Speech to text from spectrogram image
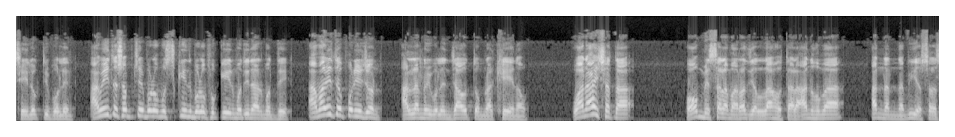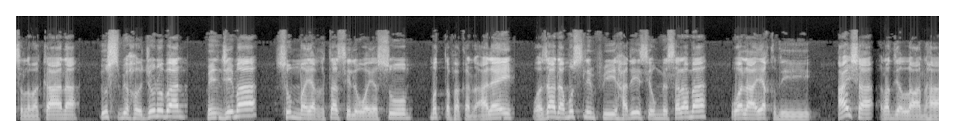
সেই লোকটি বললেন, আমি তো সবচেয়ে বড় মুসকিন, বড় ফকির মদিনার মধ্যে। আমারই তো প্রয়োজন। আল্লাহ নবী বলেন যাও তোমরা, খেয়ে নাও। ওয়ান আয়সাতা ওম সালামা রাজি আল্লাহ তালা আনহুমা আন্নান নবী সাল্লাম কানা ইউসবিহ জুনুবান মিন জিমা, সুম্মা ইয়াগতাসিল ওয়া ইয়াসুম, মুত্তাফাকান আলাই ওয়াজাদা মুসলিম ফি হাদিস উম্মে সালামা ওয়ালা ইয়াকদি। আয়েশা রাদিয়াল্লাহু আনহা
